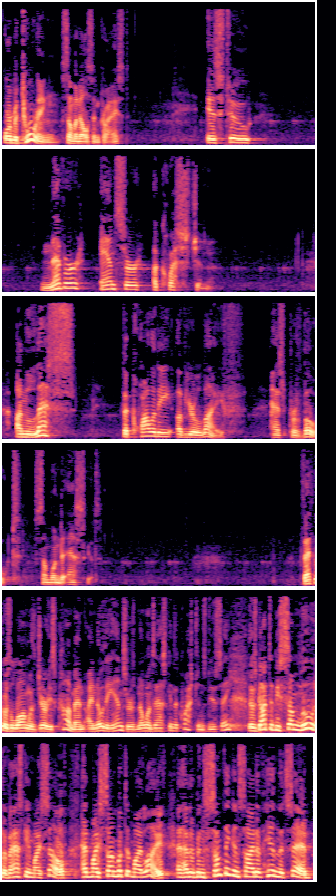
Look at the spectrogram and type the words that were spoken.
or maturing someone else in Christ, is to never answer a question unless the quality of your life has provoked someone to ask it. That goes along with Jerry's comment. I know the answers. No one's asking the questions. Do you see? There's got to be some mood of asking myself, had my son looked at my life and had there been something inside of him that said,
